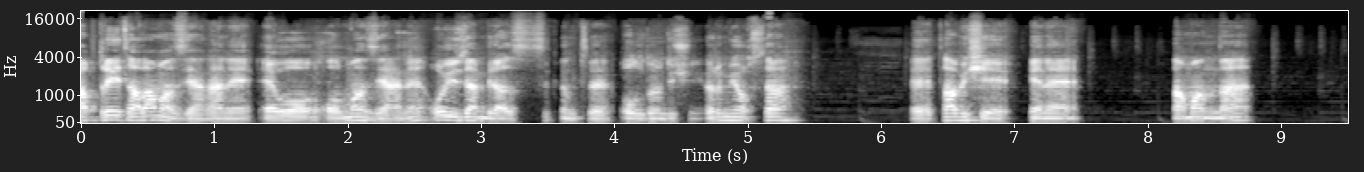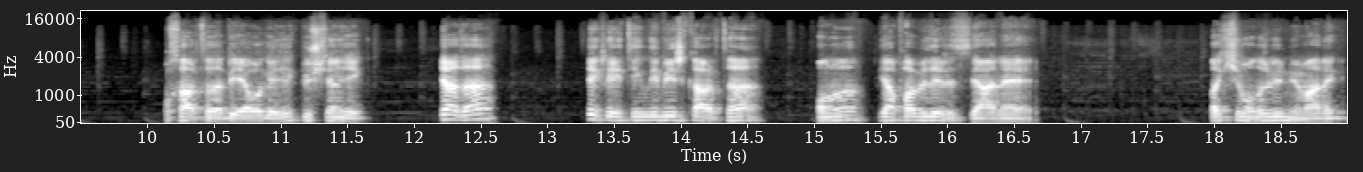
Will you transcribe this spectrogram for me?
upgrade alamaz yani. Hani Evo olmaz yani. O yüzden biraz sıkıntı olduğunu düşünüyorum. Yoksa e, tabii ki gene zamanla o karta da bir Evo gelecek güçlenecek. Ya da tek ratingli bir karta onu yapabiliriz. Yani da kim olur bilmiyorum. Hani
